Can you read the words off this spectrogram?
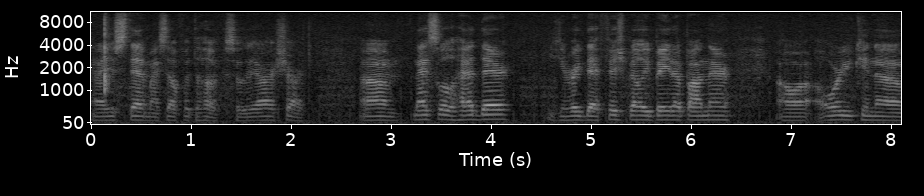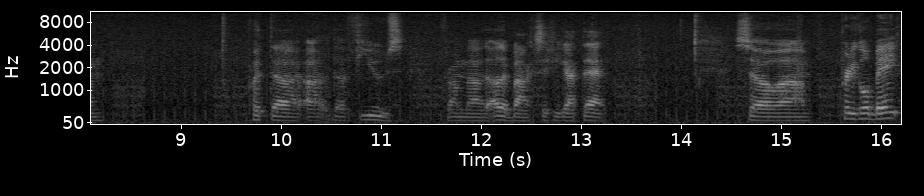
And I just stabbed myself with the hook, so they are sharp. Um, nice little head there. You can rig that fish belly bait up on there, uh, or you can um, put the uh, the fuse from uh, the other box if you got that. So um, pretty cool bait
